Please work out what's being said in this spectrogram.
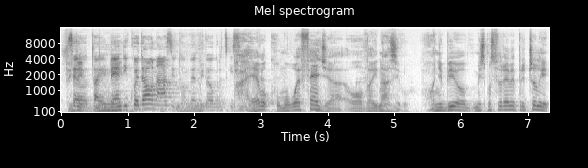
ceo taj mi, bend i ko je dao naziv tom bendu Beogradski sindikat? Pa evo, kumovo je Feđa ovaj nazivu. On je bio, mi smo sve vreme pričali,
